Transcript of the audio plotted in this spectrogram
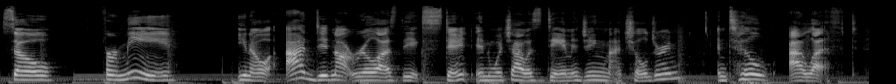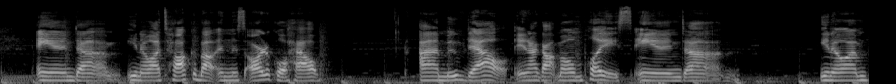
So for me, you know, I did not realize the extent in which I was damaging my children until I left. And, um, you know, I talk about in this article how I moved out and I got my own place. And, um, you know, I'm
